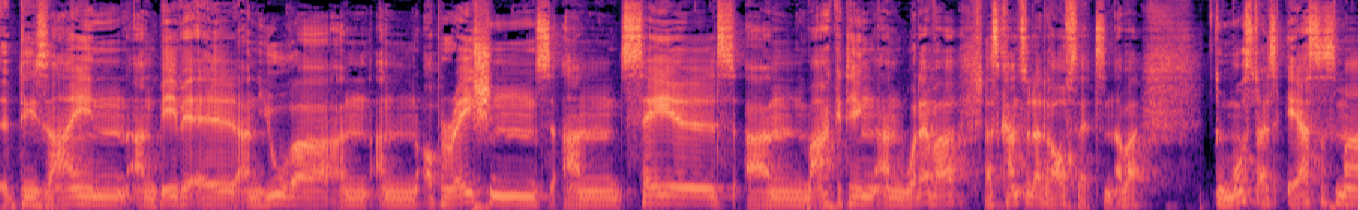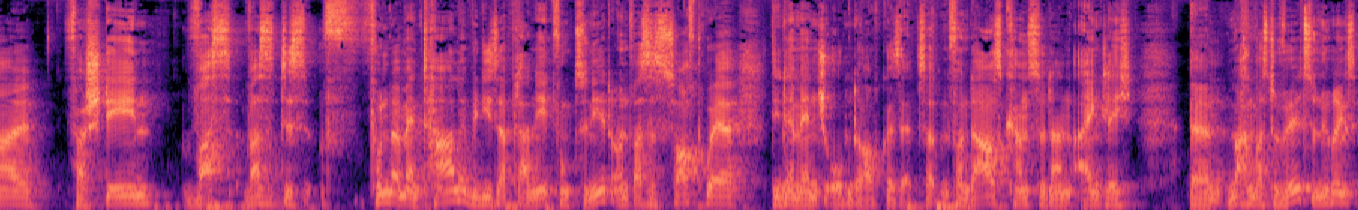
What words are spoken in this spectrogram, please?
Design, an BWL, an Jura, an, an Operations, an Sales, an Marketing, an whatever, das kannst du da draufsetzen. Aber du musst als erstes mal verstehen, was, was ist das Fundamentale, wie dieser Planet funktioniert und was ist Software, die der Mensch oben drauf gesetzt hat. Und von da aus kannst du dann eigentlich ähm, machen, was du willst. Und übrigens,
